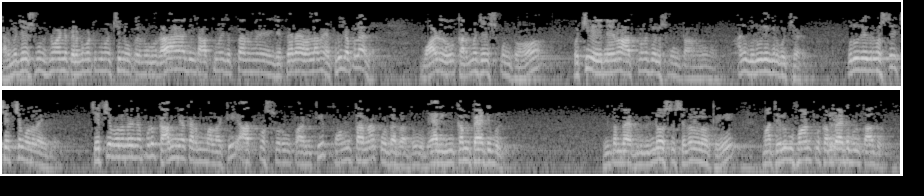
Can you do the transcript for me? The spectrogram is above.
కర్మ చేసుకుంటున్న వాడిని పిలకబట్టుకుని వచ్చి నువ్వు నువ్వు రా నీకు ఆత్మే చెప్తానని చెప్పారా వెళ్ళాను ఎప్పుడూ చెప్పలేదు. వాడు కర్మ చేసుకుంటూ వచ్చి నేను ఆత్మను తెలుసుకుంటాను అని గురువు దగ్గరికి వచ్చాడు. గురువు దగ్గరికి వస్తే చర్చ మొదలైంది. చర్చ మొదలైనప్పుడు కామ్యకర్మలకి ఆత్మస్వరూపానికి పొంతన కుదరదు. They are incompatible incompatible Windows సెవెన్లోకి మా తెలుగు ఫాంట్లు కంపాటిబుల్ కాదు.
